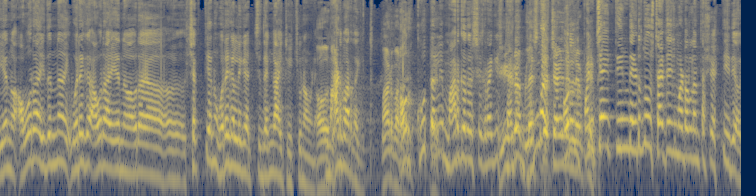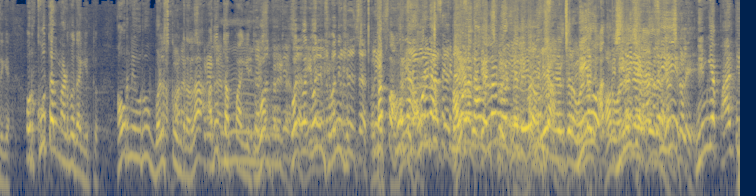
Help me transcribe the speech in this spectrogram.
ಏನು ಅವರ ಇದನ್ನ ಹೊರಗೆ ಅವರ ಏನು ಅವರ ಶಕ್ತಿಯನ್ನು ಹೊರಗಲ್ಲಿಗೆ ಹಚ್ಚಿದಂಗೆ ಆಯ್ತು ಈ ಚುನಾವಣೆ? ಮಾಡಬಾರ್ದಾಗಿತ್ತು. ಮಾಡ್ಬಾರ್ದು. ಅವ್ರ ಕೂತಲ್ಲಿ ಮಾರ್ಗದರ್ಶಕರಾಗಿ. ಪಂಚಾಯತಿಯಿಂದ ಹಿಡಿದು ಸ್ಟ್ರಾಟಜಿ ಮಾಡಲ್ಲ ಅಂತ ಶಕ್ತಿ ಇದೆ ಅವರಿಗೆ. ಅವ್ರ ಕೂತಲ್ಲಿ ಮಾಡ್ಬೋದಾಗಿತ್ತು. ಅವ್ರು ಇವರು ಬಳಸ್ಕೊಂಡ್ರಲ್ಲ ಅದು ತಪ್ಪಾಗಿತ್ತು. ಒಂದ್ ನಿಮಿಷ ಒಂದ್ ನಿಮಿಷ. ನೀವು- ನಿಮಗೆ ಪಾರ್ಟಿ.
